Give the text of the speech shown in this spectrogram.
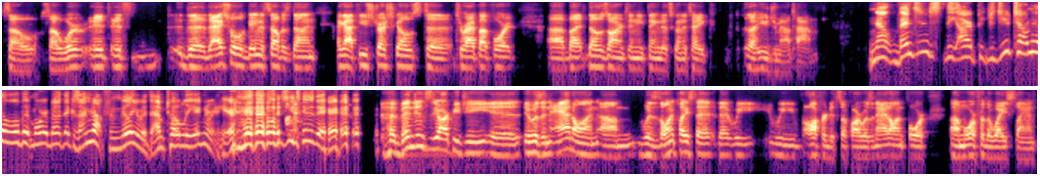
So so we're it, it's the the actual game itself is done. I got a few stretch goals to to wrap up for it, uh, but those aren't anything that's going to take a huge amount of time. Now, Vengeance the RP, could you tell me a little bit more about that? Because I'm not familiar with that. I'm totally ignorant here. What'd you do there? Vengeance the RPG is it was an add-on, um, was the only place that that we we offered it so far was an add-on for um, War for the Wasteland.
